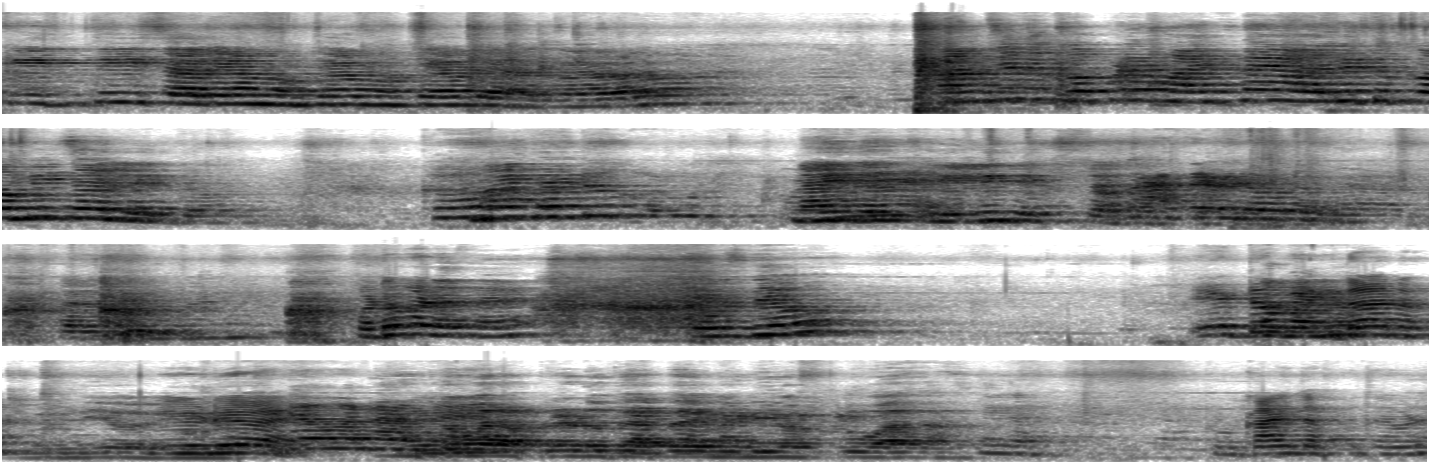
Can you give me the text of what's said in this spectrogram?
किती साऱ्या मोठ्या मोठ्या बॅगा आमचे कपडे माहीत नाही आले तर कमी झाले तर? नाही तर थैली एक्स्ट्रा फोटो काढत आहे पोच देऊ व्हिडिओ आहे अपलोड आता व्हिडिओ टू आता काय दाखवत एवढं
